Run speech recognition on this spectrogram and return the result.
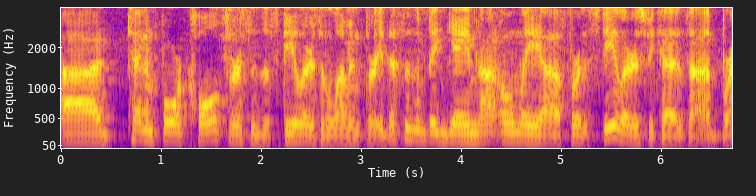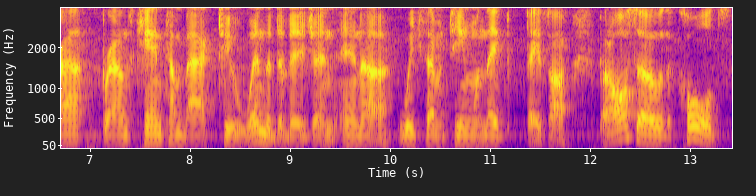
Uh, 10 and 4 Colts versus the Steelers at 11 and 3. This is a big game not only uh, for the Steelers because uh, Brown, Browns can come back to win the division in uh, Week 17 when they face off, but also the Colts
